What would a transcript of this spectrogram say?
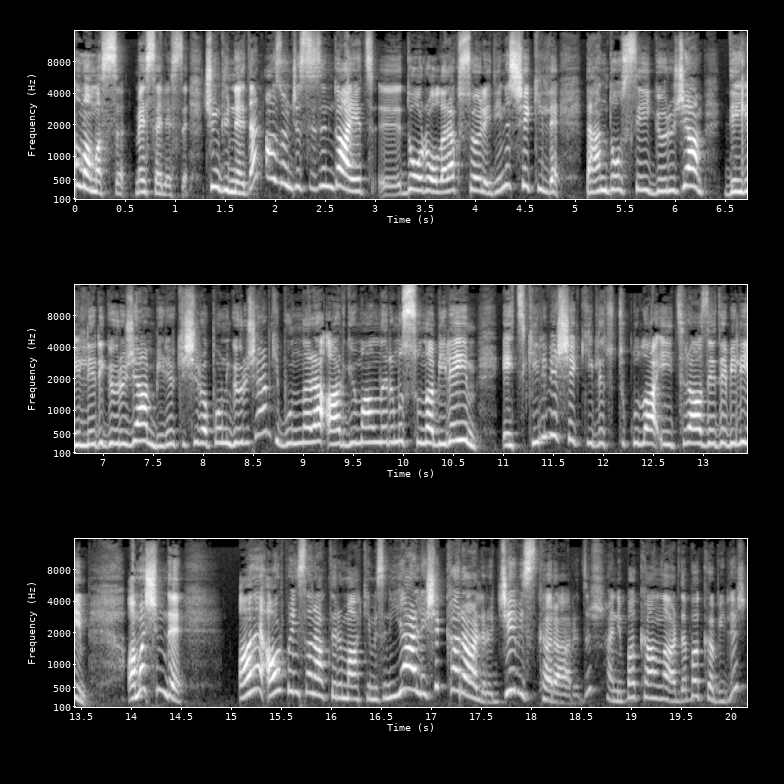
olmaması meselesi. Çünkü neden? Az önce sizin gayet e, doğru olarak söylediğiniz şekilde ben dosyayı göreceğim, delilleri göreceğim, bilirkişi raporunu göreceğim ki bunlara argümanlarımı sunabileyim. Etkili bir şekilde tutukluluğa itiraz edebileyim. Ama şimdi Ana- Avrupa İnsan Hakları Mahkemesi'nin yerleşik kararları ceviz kararıdır. Hani bakanlar da bakabilir.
